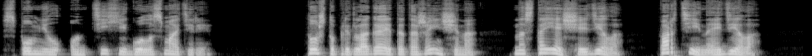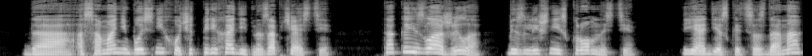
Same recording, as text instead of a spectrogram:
вспомнил он тихий голос матери. То, что предлагает эта женщина, настоящее дело, партийное дело. Да, а сама, небось, не хочет переходить на запчасти. Так и изложила, без лишней скромности. Я, дескать, создана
